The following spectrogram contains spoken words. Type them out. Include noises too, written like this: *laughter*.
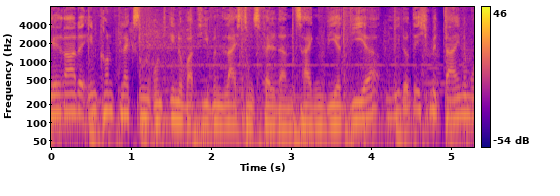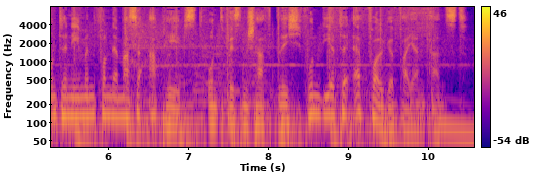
Gerade in komplexen und innovativen Leistungsfeldern zeigen wir dir, wie du dich mit deinem Unternehmen von der Masse abhebst und wissenschaftlich fundierte Erfolge feiern kannst.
